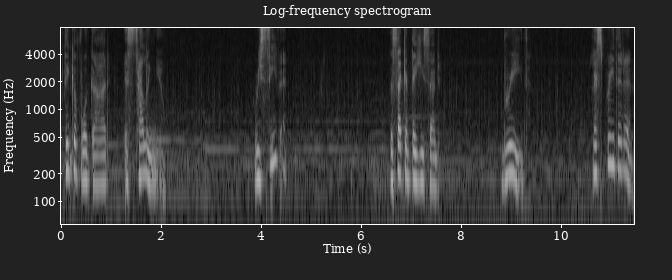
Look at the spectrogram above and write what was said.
Think of what God is telling you. Receive it. The second thing he said, breathe. Let's breathe it in.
